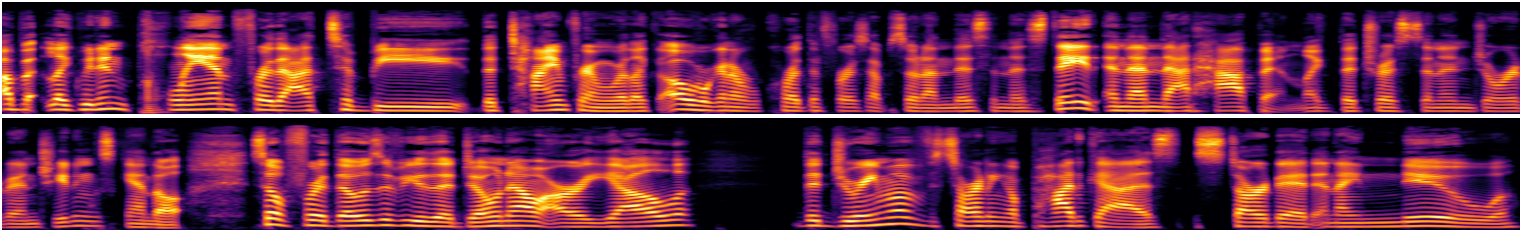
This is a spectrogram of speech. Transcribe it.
about like we didn't plan for that to be the time frame. We are like, oh, we're gonna record the first episode on this and this date, and then that happened, like the Tristan and Jordan cheating scandal. So for those of you that don't know, Arielle, the dream of starting a podcast started, and I knew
